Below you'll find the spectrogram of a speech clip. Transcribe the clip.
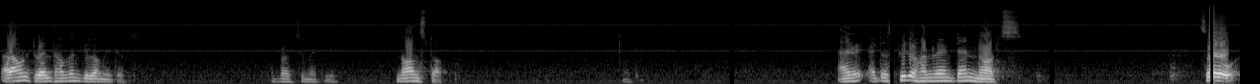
around 12000 kilometers approximately non-stop okay. and at a speed of 110 knots. So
